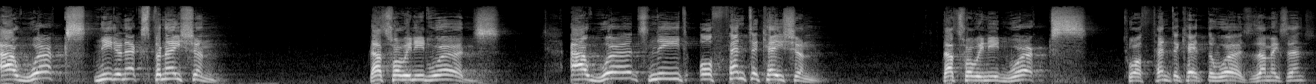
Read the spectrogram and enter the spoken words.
Our works need an explanation. That's why we need words. Our words need authentication. That's why we need works to authenticate the words. Does that make sense?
